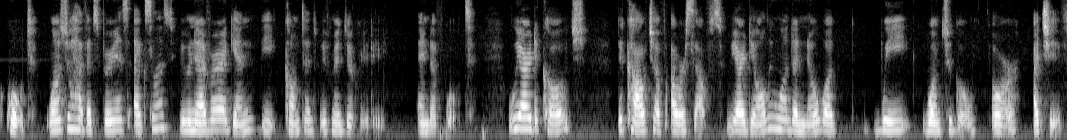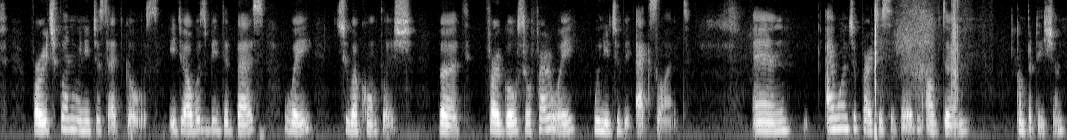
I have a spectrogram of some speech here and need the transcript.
quote, Once you have experienced excellence, you will never again be content with mediocrity. End of quote. We are the coach, the couch of ourselves. We are the only one that know what we want to go or achieve. For each plan, we need to set goals. It will always be the best way to accomplish. But for a goal so far away, we need to be excellent. And I want to participate of the competition.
